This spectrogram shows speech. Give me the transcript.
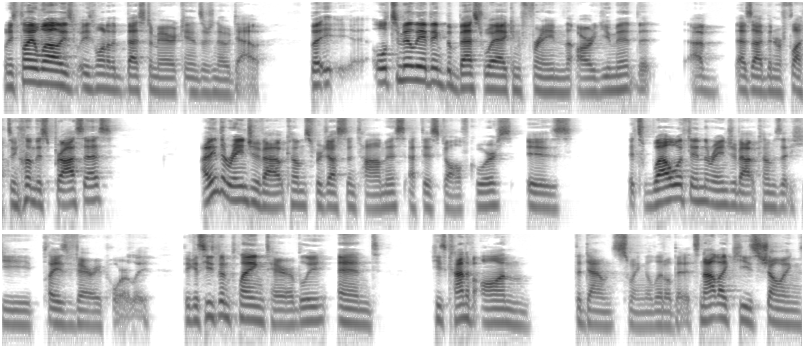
when he's playing well he's he's one of the best Americans there's no doubt. But eh, ultimately I think the best way I can frame the argument that I've as I've been reflecting on this process I think the range of outcomes for Justin Thomas at this golf course is it's well within the range of outcomes that he plays very poorly because he's been playing terribly and he's kind of on the downswing a little bit. It's not like he's showing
